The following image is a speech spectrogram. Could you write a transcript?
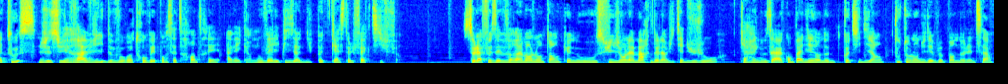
à tous, je suis ravie de vous retrouver pour cette rentrée avec un nouvel épisode du podcast olfactif. Cela faisait vraiment longtemps que nous suivions la marque de l'invité du jour, car elle nous a accompagnés dans notre quotidien tout au long du développement de Nolensa.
